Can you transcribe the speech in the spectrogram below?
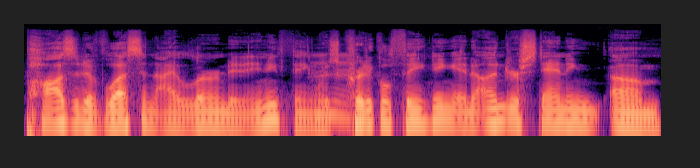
positive lesson I learned in anything was Mhm. critical thinking and understanding um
